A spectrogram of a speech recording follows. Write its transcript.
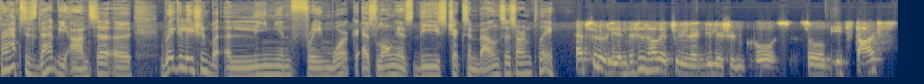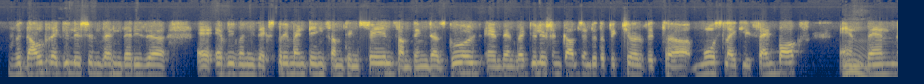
Perhaps is that the answer? Uh, regulation, but a lenient framework, as long as these checks and balances are in play. Absolutely, and this is how actually regulation grows. So it starts without regulation when there is a, everyone is experimenting something fails something does good and then regulation comes into the picture with uh, most likely sandbox and mm. then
